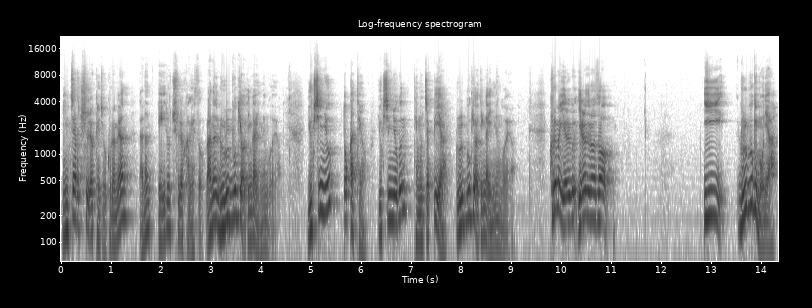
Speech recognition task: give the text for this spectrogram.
문자로 출력해줘. 그러면 나는 A로 출력하겠어. 라는 룰북이 어딘가 있는 거예요. 66 똑같아요. 66은 대문자 B야. 룰북이 어딘가 있는 거예요. 그러면 예를, 예를 들어서 이 룰북이 뭐냐?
